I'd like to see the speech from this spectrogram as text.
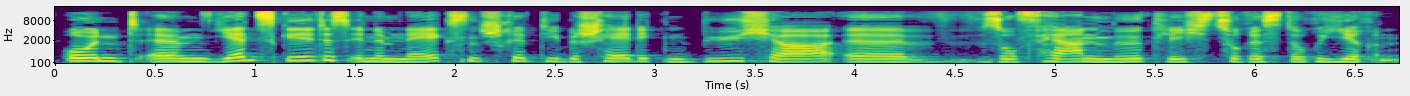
Und ähm, jetzt gilt es in dem nächsten Schritt, die beschädigten Bücher äh, sofern möglich zu restaurieren.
